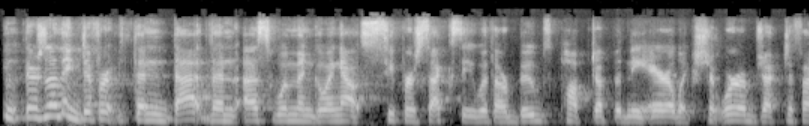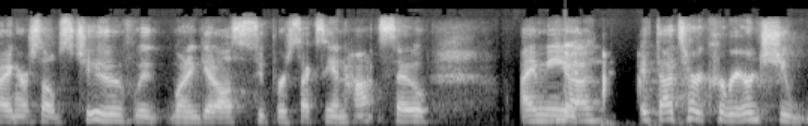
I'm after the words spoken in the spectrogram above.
There's nothing different than that than us women going out super sexy with our boobs popped up in the air. Like shit, we're objectifying ourselves too if we want to get all super sexy and hot. So, I mean, yeah. if that's her career and she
